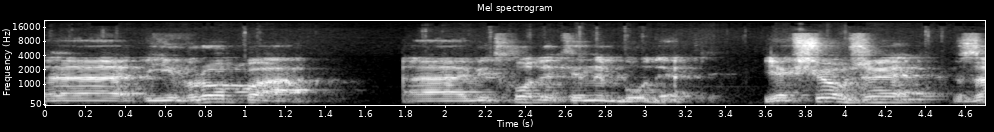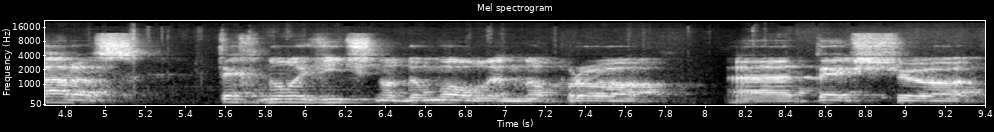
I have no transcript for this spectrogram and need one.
е, Європа е, відходити не буде. Якщо вже зараз технологічно домовлено про те, що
